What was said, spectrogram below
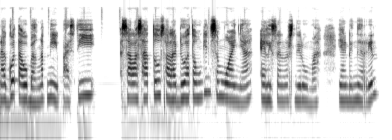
Nah gue tahu banget nih pasti salah satu, salah dua atau mungkin semuanya eh listeners di rumah yang dengerin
